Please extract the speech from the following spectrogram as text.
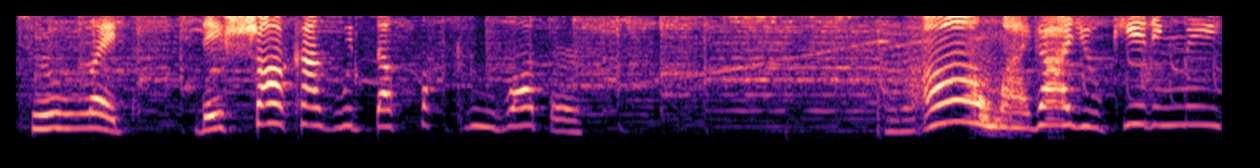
Too late. They shock us with the fucking water. Oh my god, you kidding me?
